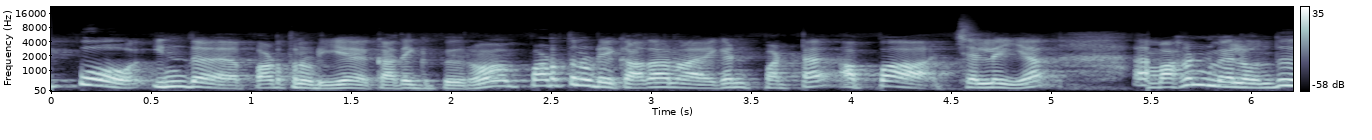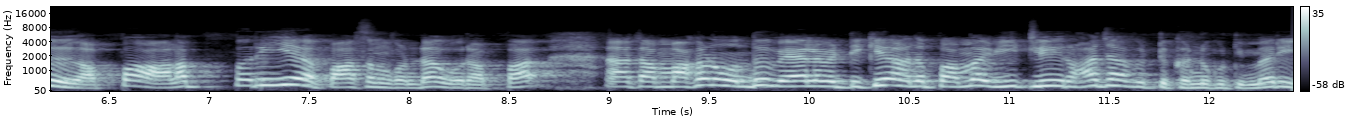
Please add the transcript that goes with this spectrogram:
இப்போது இந்த படத்தில் படத்தினுடைய கதைக்கு போயிடும் படத்தினுடைய கதாநாயகன் பட்ட அப்பா செல்லையா. மகன் மேலே வந்து அப்பா அளப்பரிய பாசம் கொண்ட ஒரு அப்பா. தன் மகனும் வந்து வேலை வெட்டிக்கே அனுப்பாமல் வீட்லேயே ராஜா வீட்டு கண்ணுக்குட்டி மாதிரி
